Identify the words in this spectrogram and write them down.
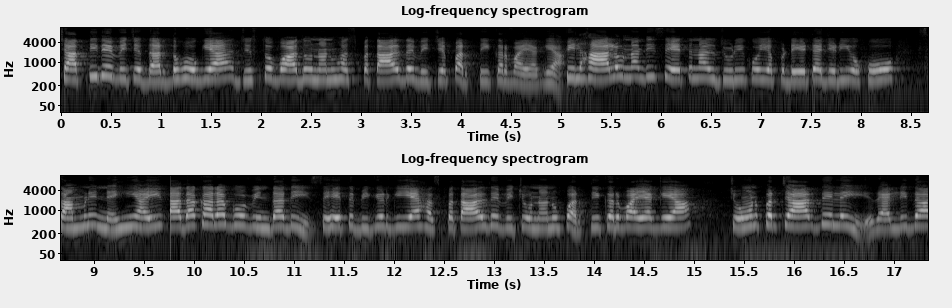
ਛਾਤੀ ਦੇ ਵਿੱਚ ਦਰਦ ਹੋ ਗਿਆ, ਜਿਸ ਤੋਂ ਬਾਅਦ ਉਹਨਾਂ ਨੂੰ ਹਸਪਤਾਲ ਦੇ ਵਿੱਚ ਭਰਤੀ ਕਰਵਾਇਆ ਗਿਆ। ਫਿਲਹਾਲ ਉਹਨਾਂ ਦੀ ਸਿਹਤ ਨਾਲ ਜੁੜੀ ਕੋਈ ਅਪਡੇਟ ਹੈ ਜਿਹੜੀ ਉਹ ਸਾਹਮਣੇ ਨਹੀਂ ਆਈ। ਅਦਾਕਾਰਾ ਗੋਵਿੰਦਾ ਦੀ ਸਿਹਤ ਵਿਗੜ ਗਈ ਹੈ। ਹਸਪਤਾਲ ਦੇ ਵਿੱਚ ਉਹਨਾਂ ਨੂੰ ਭਰਤੀ ਕਰਵਾਇਆ ਗਿਆ। ਚੋਣ ਪ੍ਰਚਾਰ ਦੇ ਲਈ ਰੈਲੀ ਦਾ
